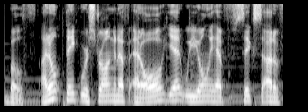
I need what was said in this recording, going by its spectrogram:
both. I don't think we're strong enough at all yet. We only have 6 out of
